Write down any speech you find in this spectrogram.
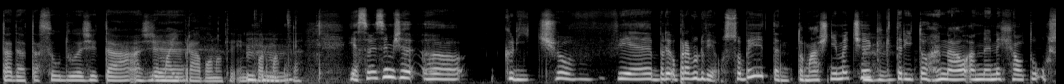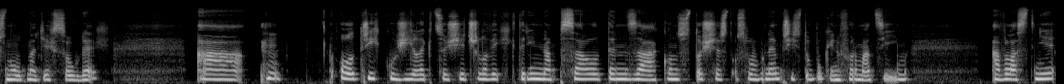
ta data jsou důležitá a že... že mají právo na ty informace. Mm-hmm. Já si myslím, že uh, klíčově byly opravdu dvě osoby. Ten Tomáš Němeček, mm-hmm. který to hnal a nenechal to usnout na těch soudech. A Oldřich Kužílek, což je člověk, který napsal ten zákon 106 o svobodném přístupu k informacím. A vlastně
